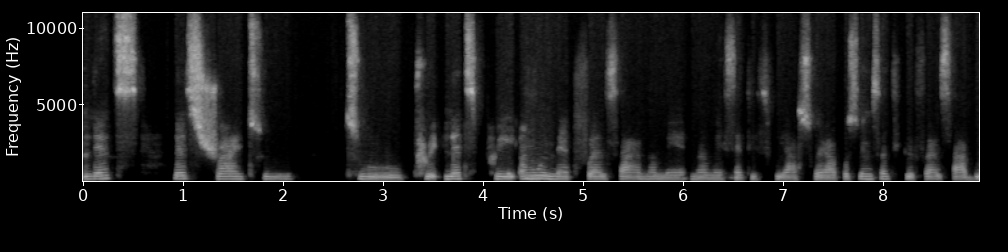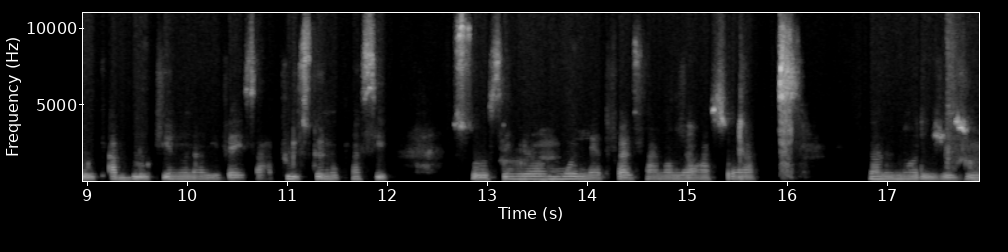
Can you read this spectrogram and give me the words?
let's try to to pray. Let's pray. An wè met fwèl sa nan mè Saint-Esprit aswe a, pwosè m senti ke fwèl sa a blokye nou nan rivey sa, plus ke nou pransi. So, Seigneur, m wè met fwèl sa nan mè aswe a, nan le nou de Jezou.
